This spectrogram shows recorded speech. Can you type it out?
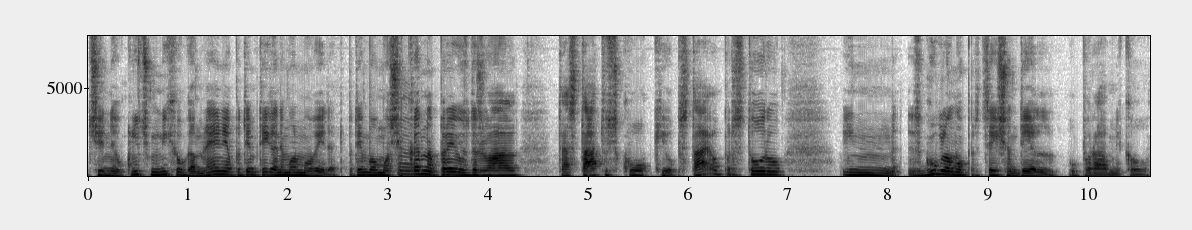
Če ne vključimo njihovega mnenja, potem tega ne moramo vedeti. Potem bomo še kar naprej vzdrževali ta status quo, ki obstaja v prostoru, in zgubljamo precejšen del uporabnikov,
